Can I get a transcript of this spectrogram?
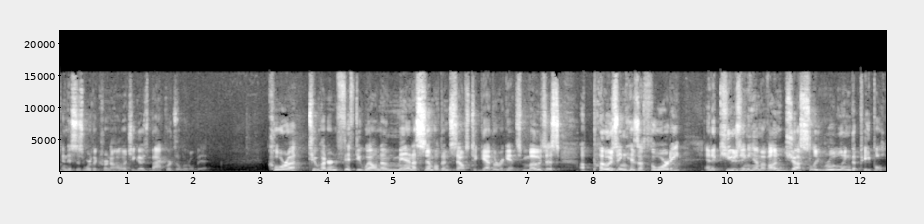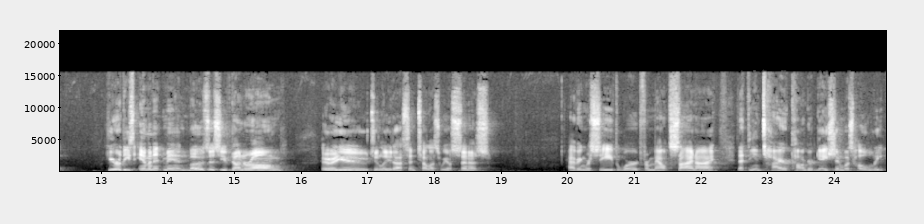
and this is where the chronology goes backwards a little bit. Korah, 250 well known men assembled themselves together against Moses, opposing his authority and accusing him of unjustly ruling the people. Here are these eminent men Moses, you've done wrong. Who are you to lead us and tell us we are sinners? Having received word from Mount Sinai that the entire congregation was holy,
